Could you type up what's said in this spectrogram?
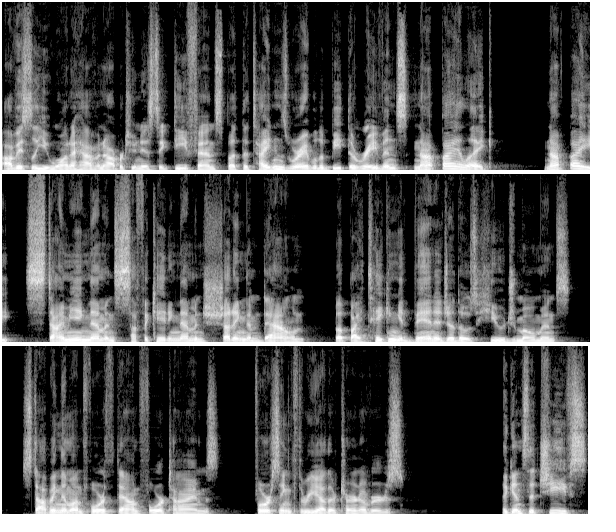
Obviously, you want to have an opportunistic defense, but the Titans were able to beat the Ravens not by like not by stymieing them and suffocating them and shutting them down, but by taking advantage of those huge moments, stopping them on fourth down four times, forcing three other turnovers. Against the Chiefs,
